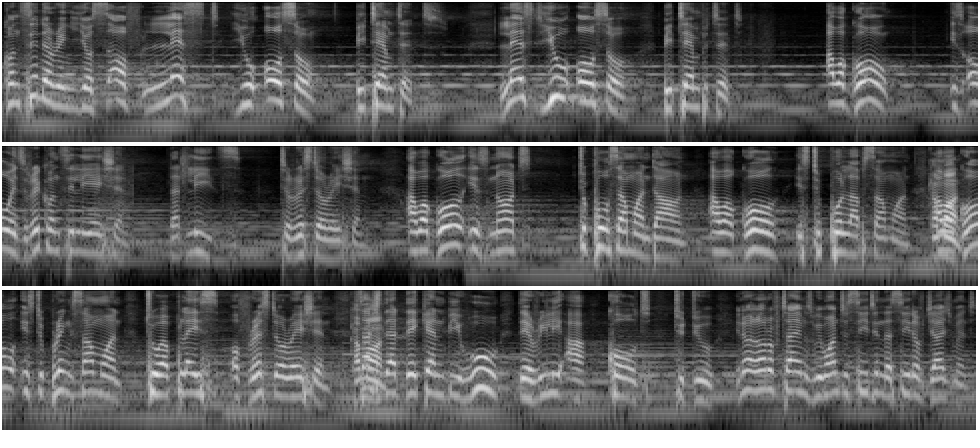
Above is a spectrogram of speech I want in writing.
Considering yourself, lest you also be tempted. Lest you also be tempted. Our goal is always reconciliation that leads to restoration. Our goal is not to pull someone down. Our goal is to pull up someone. Come Our on. goal is to bring someone to a place of restoration Come such on. that they can be who they really are called to do. You know, a lot of times we want to sit in the seat of judgment,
